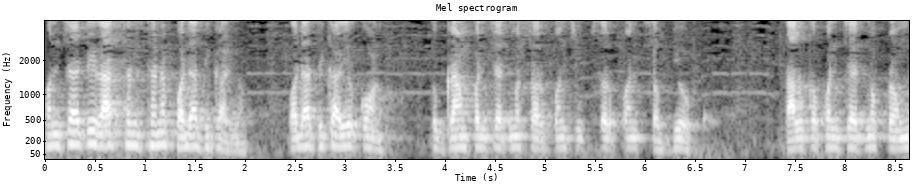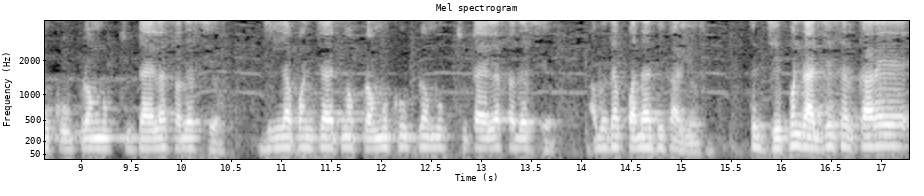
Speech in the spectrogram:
પંચાયતી રાજ સંસ્થાના પદાધિકારીઓ. પદાધિકારીઓ કોણ? તો ગ્રામ પંચાયતમાં સરપંચ, ઉપસરપંચ, સભ્યો. તાલુકા પંચાયતમાં પ્રમુખ, ઉપપ્રમુખ, ચૂંટાયેલા સદસ્યો. જિલ્લા પંચાયતમાં પ્રમુખ, ઉપપ્રમુખ, ચૂંટાયેલા સદસ્યો. આ બધા પદાધિકારીઓ છે. તો જે પણ રાજ્ય સરકારે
